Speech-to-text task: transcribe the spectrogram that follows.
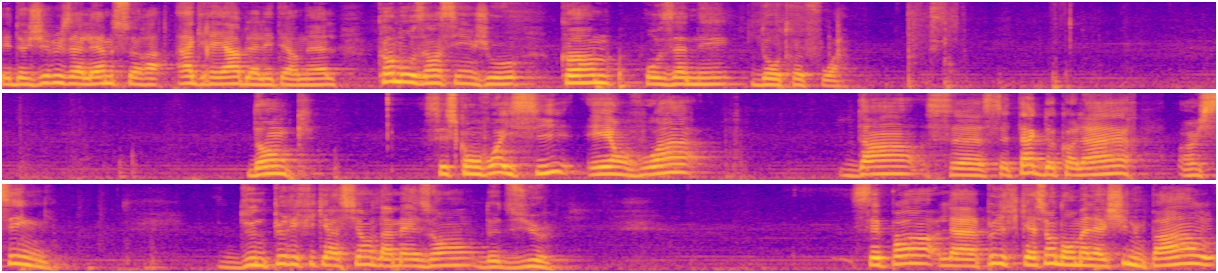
et de Jérusalem sera agréable à l'Éternel, comme aux anciens jours, comme aux années d'autrefois. Donc, c'est ce qu'on voit ici, et on voit dans cet acte de colère un signe d'une purification de la maison de Dieu. C'est pas la purification dont Malachie nous parle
